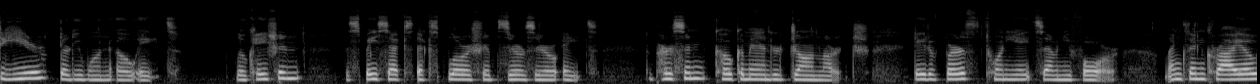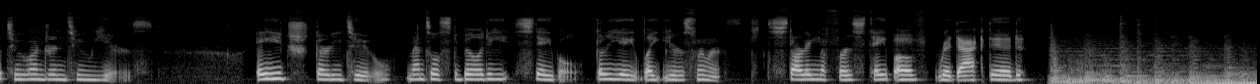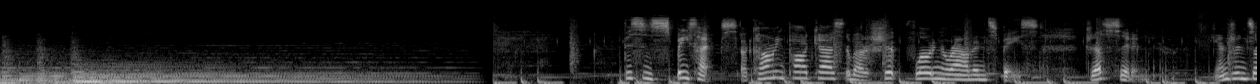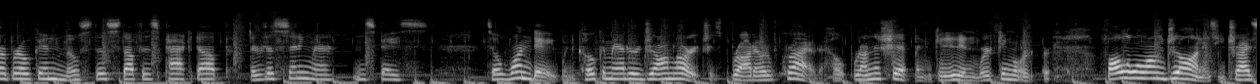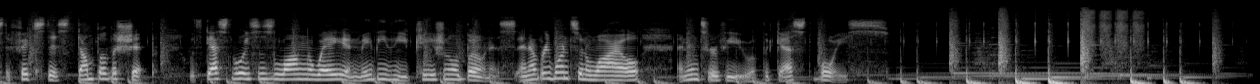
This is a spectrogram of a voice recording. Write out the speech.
The year 3108. Location the SpaceX Explorer ship 008. The person Co Commander John Larch. Date of birth 2874. Length in cryo 202 years. Age 32. Mental stability stable. 38 light years from Earth. Starting the first tape of Redacted. This is SpaceX, a comedy podcast about a ship floating around in space, just sitting there. The engines are broken, most of the stuff is packed up, they're just sitting there in space. Till one day when Co Commander John Larch is brought out of cryo to help run the ship and get it in working order. Follow along John as he tries to fix this dump of a ship, with guest voices along the way and maybe the occasional bonus, and every once in a while, an interview of the guest voice.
